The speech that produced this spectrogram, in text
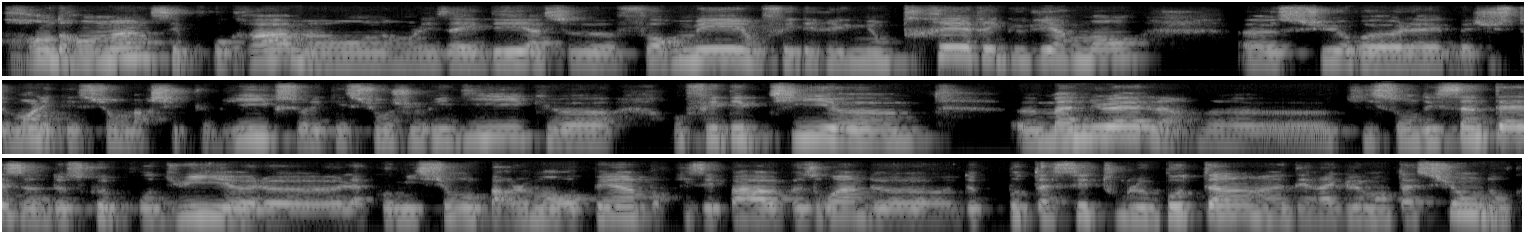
prendre en main ces programmes. On, les a aidés à se former, on fait des réunions très régulièrement euh, sur ben, justement les questions de marché public, sur les questions juridiques. on fait des petits euh, manuels euh, qui sont des synthèses de ce que produit euh, la Commission au Parlement européen pour qu'ils n'aient pas besoin de, potasser tout le bottin hein, des réglementations. Donc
